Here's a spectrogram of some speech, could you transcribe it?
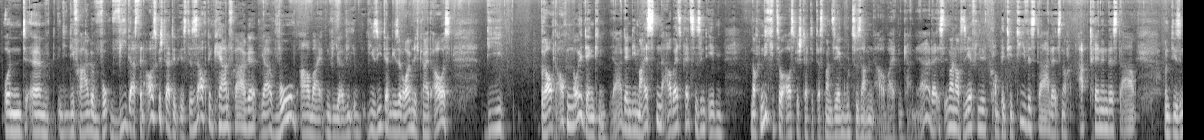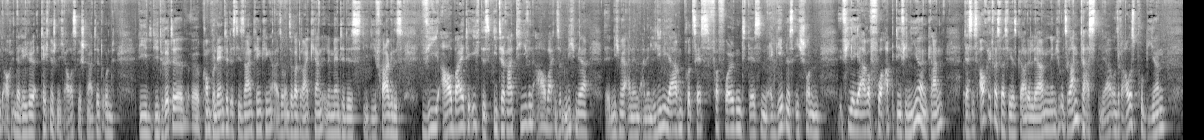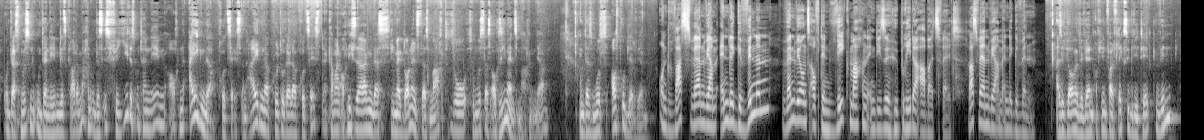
Und ähm, die, die Frage, wo, wie das denn ausgestattet ist, das ist auch die Kernfrage, ja, wo arbeiten wir? Wie, wie sieht denn diese Räumlichkeit aus? Die braucht auch ein Neudenken, ja, denn die meisten Arbeitsplätze sind eben noch nicht so ausgestattet, dass man sehr gut zusammenarbeiten kann. Ja, da ist immer noch sehr viel Kompetitives da, da ist noch Abtrennendes da und die sind auch in der Regel technisch nicht ausgestattet. Und die, die dritte äh, Komponente des Design Thinking, also unserer drei Kernelemente, des, die, die Frage des, wie arbeite ich, des iterativen Arbeitens und nicht mehr, äh, nicht mehr einen, einen linearen Prozess verfolgend, dessen Ergebnis ich schon vier Jahre vorab definieren kann. Das ist auch etwas, was wir jetzt gerade lernen, nämlich uns rantasten, ja, uns ausprobieren und das müssen Unternehmen jetzt gerade machen. Und das ist für jedes Unternehmen auch ein eigener Prozess, ein eigener kultureller Prozess. Da kann man auch nicht sagen, dass wie McDonald's das macht, so, so muss das auch Siemens machen. Ja? Und das muss ausprobiert werden. Und was werden wir am Ende gewinnen, wenn wir uns auf den Weg machen in diese hybride Arbeitswelt? Was werden wir am Ende gewinnen? Also ich glaube, wir werden auf jeden Fall Flexibilität gewinnen.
